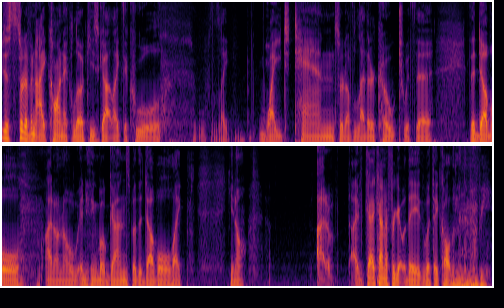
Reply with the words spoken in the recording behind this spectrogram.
just sort of an iconic look. He's got like the cool, like white tan sort of leather coat with the the double. I don't know anything about guns, but the double like, you know, I don't. I, I kind of forget what they what they call them in the movie.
